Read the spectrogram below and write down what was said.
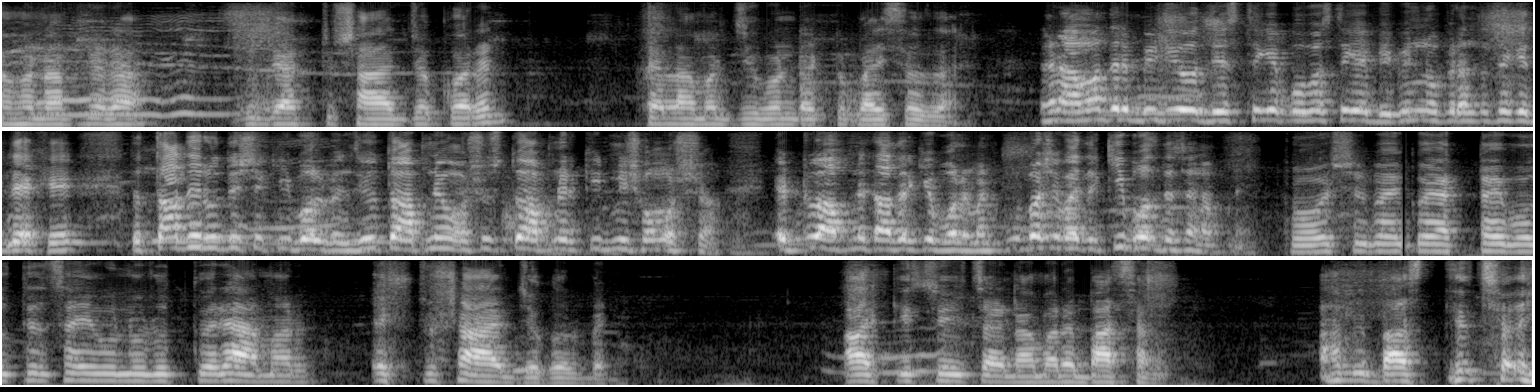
এখন আপনারা যদি একটু সাহায্য করেন তাহলে আমার জীবনটা একটু বাইসে যায়। কারণ আমাদের ভিডিও দেশ থেকে, প্রবাস থেকে, বিভিন্ন প্রান্ত থেকে দেখে, তো তাদের উদ্দেশ্যে কি বলবেন? যেহেতু আপনি অসুস্থ, আপনার কিডনি সমস্যা, একটু আপনি তাদেরকে বলেন। মানে প্রবাসী ভাইদের কি বলতেছেন আপনি? প্রবাসী ভাইকে একটাই বলতে চাই, অনুরোধ করে আমার একটু সাহায্য করবেন। আর কিছুই চাই না, আমার বাঁচান। আমি বাঁচতে চাই।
